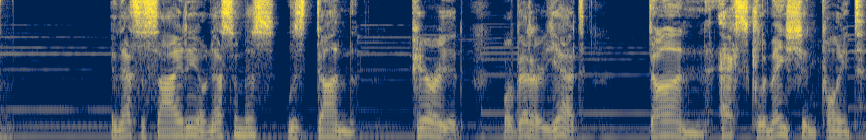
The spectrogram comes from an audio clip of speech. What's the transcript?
In that society, Onesimus was done. Period. Or better yet, done! Exclamation point.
